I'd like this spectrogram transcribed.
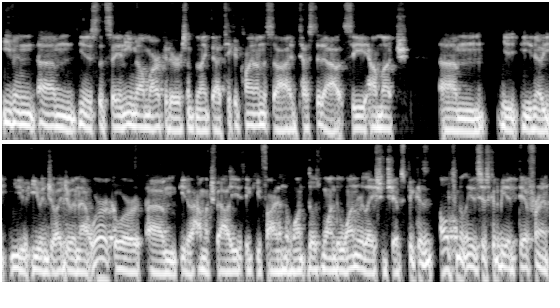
Even um, you know, let's say an email marketer or something like that. Take a client on the side, test it out, see how much um, you, you, know you, you enjoy doing that work or um, you know how much value you think you find in the one those one-to-one relationships because ultimately it's just going to be a different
